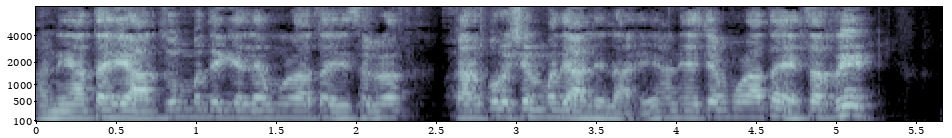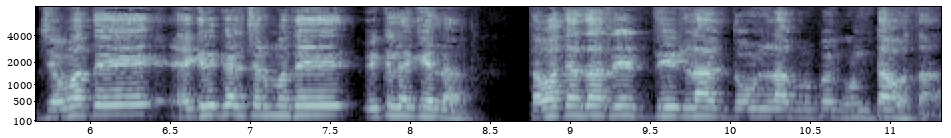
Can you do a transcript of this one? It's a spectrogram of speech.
आणि आता हे अर्जुनमध्ये गेल्यामुळं आता हे सगळं कॉर्पोरेशनमध्ये आलेलं आहे. आणि ह्याच्यामुळे आता ह्याचा रेट जेव्हा ते ऍग्रिकल्चरमध्ये विकलं गेलं तेव्हा त्याचा रेट दीड लाख दोन लाख रुपये गुंठा होता.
